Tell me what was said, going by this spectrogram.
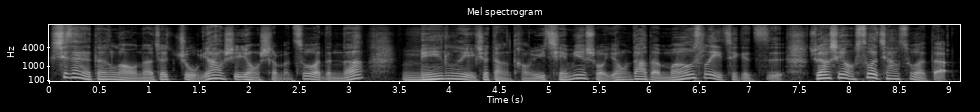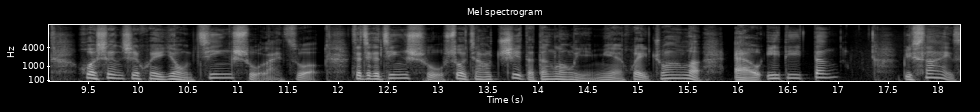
现在的灯笼呢，这主要是用什么做的呢？Mainly 就等同于前面所用到的 mostly 这个字，主要是用塑胶做的，或甚至会用金属来做。在这个金属塑胶制的灯笼里面，会装了 LED 灯。Besides,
